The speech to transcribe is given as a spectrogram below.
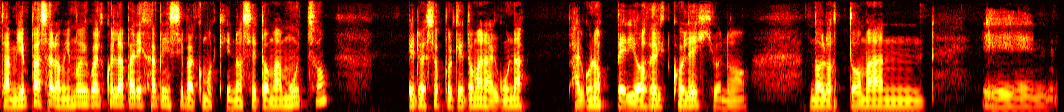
También pasa lo mismo igual con la pareja principal, como que no se toma mucho, pero eso es porque toman algunos periodos del colegio, no, no los toman eh,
